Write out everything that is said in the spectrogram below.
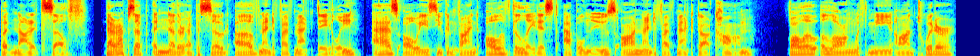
but not itself. That wraps up another episode of 9 to 5 Mac Daily. As always, you can find all of the latest Apple news on 9to5mac.com. Follow along with me on Twitter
